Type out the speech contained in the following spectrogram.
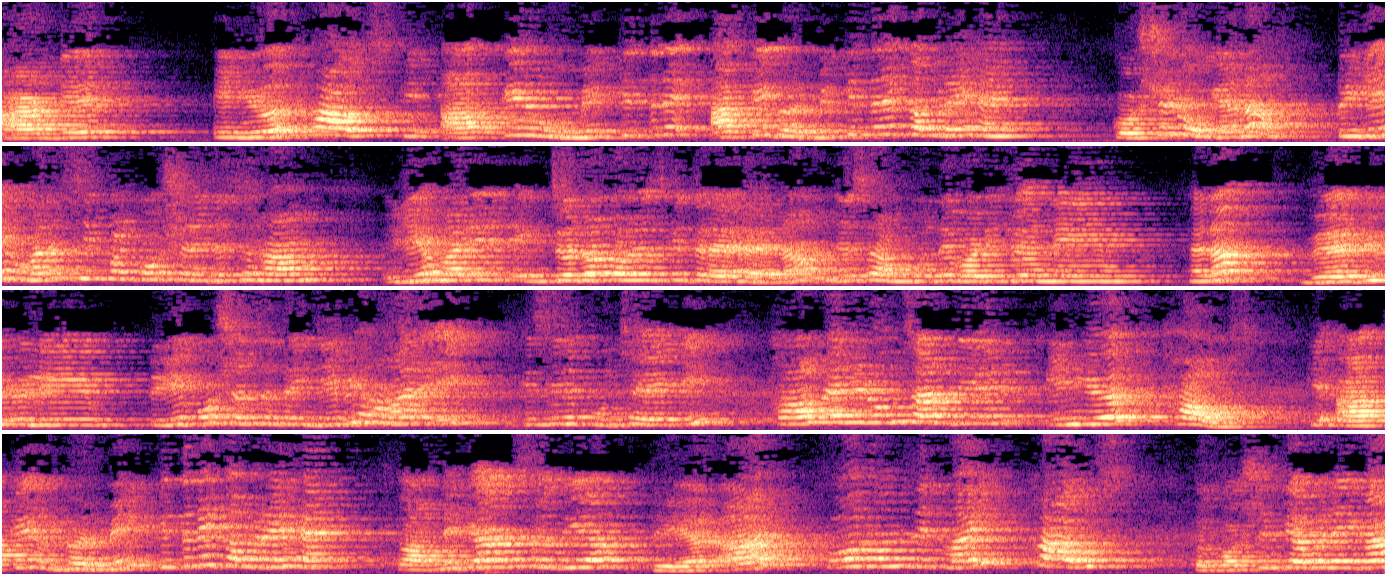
are there in your house कि आपके रूम में कितने, आपके घर में कितने कमरे हैं? क्वेश्चन हो गया ना? तो ये हमारा सिंपल क्वेश्चन है। जैसे हम, ये हमारी एक जनरल नॉलेज की तरह है ना? जैसे हम बोलते व्हाट इज़ योर नेम है ना? वेयर डू यू लिव तो ये क्वेश्चन थे ये भी हमारे एक किसी ने पूछा है कि how many rooms are there in your house कि आपके घर में कितने कमरे हैं? तो आपने क्या आंसर दिया? There are four rooms in my house तो क्वेश्चन क्या बनेगा?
